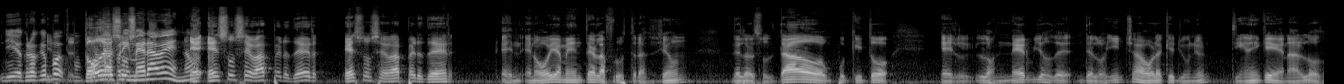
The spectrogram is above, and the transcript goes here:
Yo creo que por, Y por todo la eso primera vez, ¿no? Eh, Eso se va a perder, eso se va a perder en, en obviamente la frustración del resultado, un poquito el- los nervios de, de los hinchas ahora que Junior tienen que ganar los,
